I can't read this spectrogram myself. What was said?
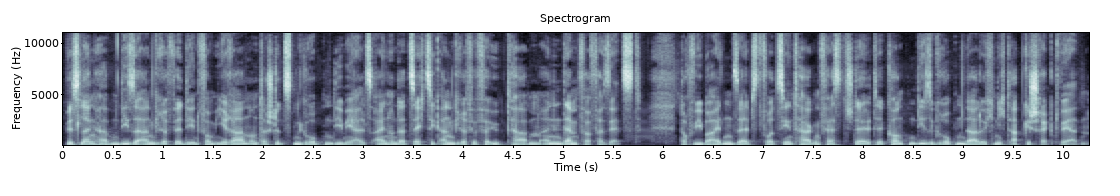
Bislang haben diese Angriffe den vom Iran unterstützten Gruppen, die mehr als 160 Angriffe verübt haben, einen Dämpfer versetzt. Doch wie Biden selbst vor zehn Tagen feststellte, konnten diese Gruppen dadurch nicht abgeschreckt werden.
